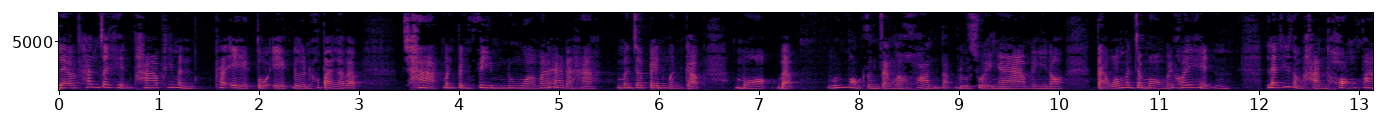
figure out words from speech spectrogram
แล้วท่านจะเห็นภาพที่มันพระเอกตัวเอกเดินเข้าไปแล้วแบบฉากมันเป็นฟิล์มนัวมากนะคะ มันจะเป็นเหมือนกับหมอกแบบหมอกจังๆละควันแบบดูสวยงามอะไรอย่างนี้เนาะ แต่ว่ามันจะมองไม่ค่อยเห็น และที่สำคัญท้องฟ้า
